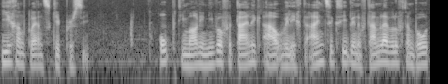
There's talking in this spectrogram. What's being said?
ich habe gelernt Skipper sein. Optimale Niveauverteilung, auch weil ich der Einzige bin auf diesem Level auf dem Boot,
